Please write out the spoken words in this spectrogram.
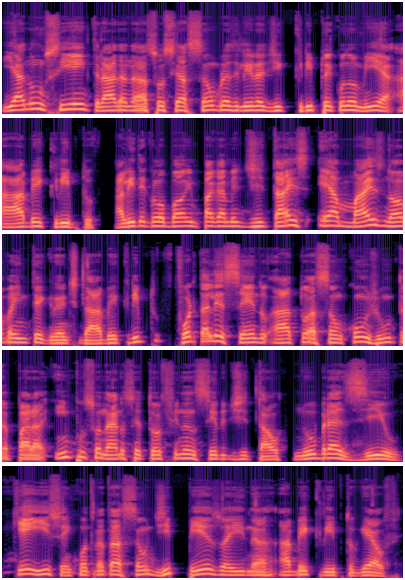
e anuncia a entrada na Associação Brasileira de Criptoeconomia, a AB Cripto. A líder global em pagamentos digitais é a mais nova integrante da AB Cripto, fortalecendo a atuação conjunta para impulsionar o setor financeiro digital no Brasil. Que isso, em contratação de peso aí na AB Cripto, Guelph.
